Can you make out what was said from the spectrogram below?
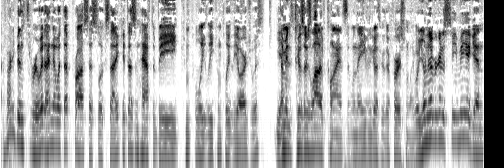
I've already been through it. I know what that process looks like. It doesn't have to be completely, completely arduous. Yeah. I mean, because there's a lot of clients that when they even go through their first one, like, well, you're never going to see me again.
